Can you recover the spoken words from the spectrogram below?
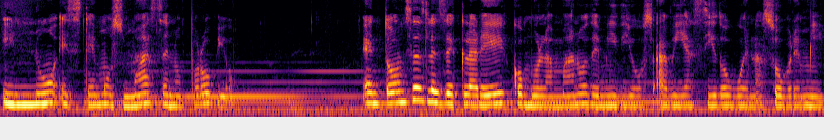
y no estemos más en oprobio. Entonces les declaré como la mano de mi Dios había sido buena sobre mí,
